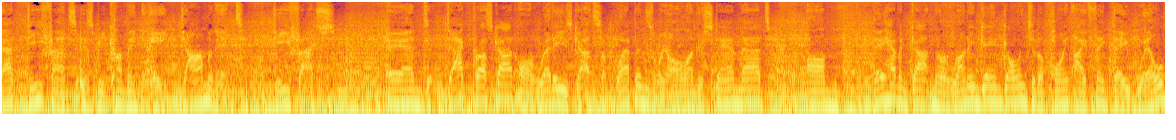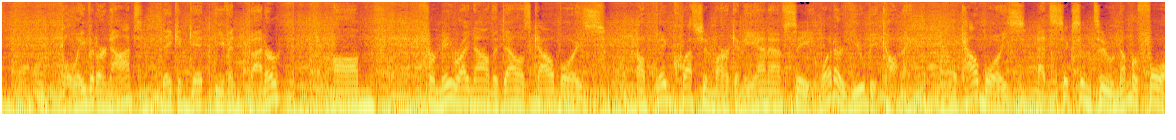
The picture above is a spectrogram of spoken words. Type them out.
That defense is becoming a dominant defense. And Dak Prescott already has got some weapons. We all understand that. Um, they haven't gotten their running game going to the point I think they will. Believe it or not, they can get even better. Um, for me right now, the Dallas Cowboys, a big question mark in the NFC. What are you becoming? The Cowboys at six and two, number four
